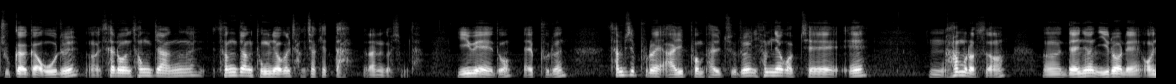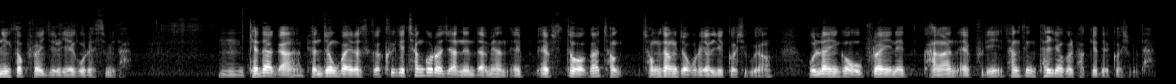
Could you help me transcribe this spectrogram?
주가가 오를 어, 새로운 성장을 성장 동력을 장착했다라는 것입니다. 이외에도 애플은 30%의 아이폰 발주를 협력업체에 음, 함으로써 어, 내년 1월에 어닝 서프라이즈를 예고를 했습니다. 음, 게다가 변종 바이러스가 크게 창궐하지 않는다면 앱, 앱스토어가 정, 정상적으로 열릴 것이고요. 온라인과 오프라인의 강한 애플이 상승 탄력을 받게 될 것입니다.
